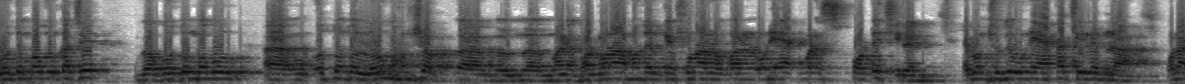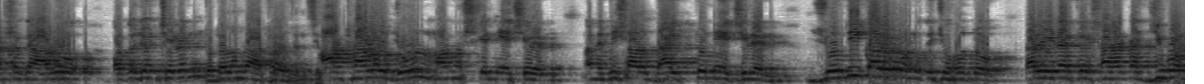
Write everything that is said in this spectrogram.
গৌতম বাবুর কাছে। গ- গৌতম বাবু আহ, অত্যন্ত লোমহর্ষক মানে ঘটনা আমাদেরকে শোনালো কারণ উনি একবারে স্পটে ছিলেন এবং শুধু উনি একা ছিলেন না ওনার সাথে আরও কতজন ছিলেন? টোটাল আমরা আঠারো জন আঠারো জন মানুষকে নিয়েছিলেন মানে বিশাল দায়িত্ব নিয়েছিলেন। যদি কারও কোনো কিছু হতো তাহলে এনাকে সারাটা জীবন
